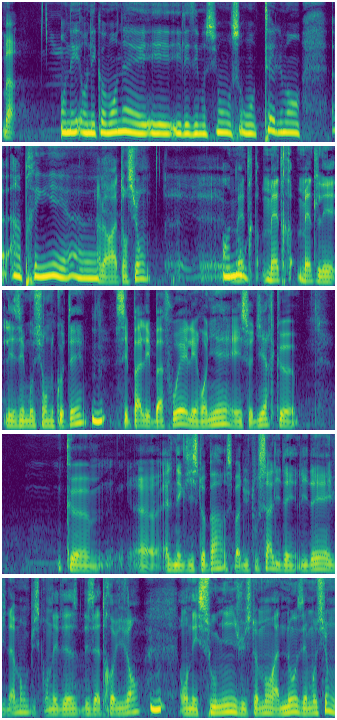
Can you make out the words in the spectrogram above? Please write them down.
Bah, on est, on est comme on est et, les émotions sont tellement euh, imprégnées. Euh, Alors attention, euh, mettre, mettre, mettre les, les, émotions de côté, mm. c'est pas les bafouer, les renier et se dire que que euh, elle n'existe pas. C'est pas du tout ça l'idée. L'idée, évidemment, puisqu'on est des, êtres vivants, mm. on est soumis justement à nos émotions.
